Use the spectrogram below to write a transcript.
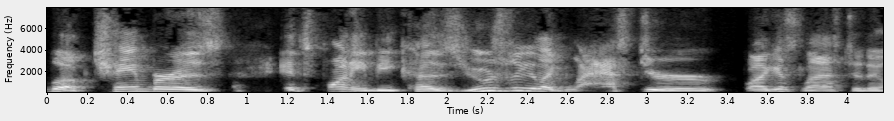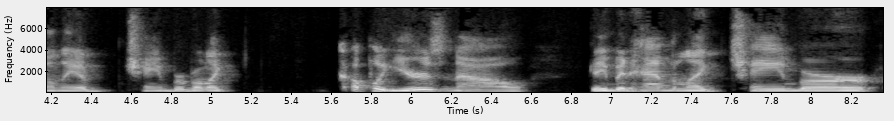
look, Chamber is. It's funny because usually, like last year, well, I guess last year they only had Chamber, but like a couple years now, they've been having like Chamber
